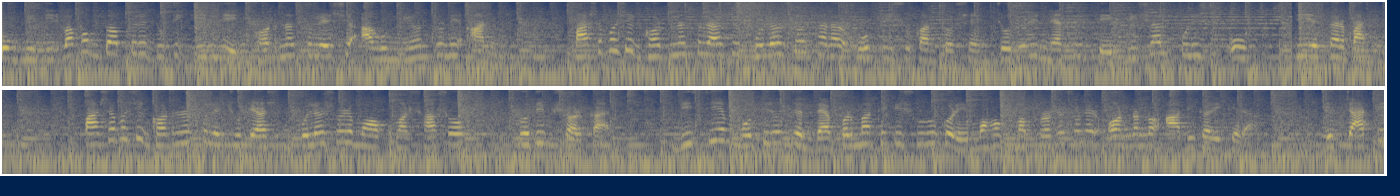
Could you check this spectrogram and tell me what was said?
অগ্নি নির্বাপক দপ্তরের দুটি ইঞ্জিন ঘটনাস্থলে এসে আগুন নিয়ন্ত্রণে আনে। পাশাপাশি ঘটনাস্থলে আসে কৈলাসর থানার ওসি সুকান্ত সেন চৌধুরীর নেতৃত্বে বিশাল পুলিশ ও টিএসআর বাহিনী। পাশাপাশি ঘটনাস্থলে ছুটে আসেন কৈলাসরের মহকুমার শাসক প্রদীপ সরকার। ডিসিএম মতিরঞ্জন দেববর্মা থেকে শুরু করে মহকুমা প্রশাসনের অন্যান্য আধিকারিকেরা। এই চারটি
